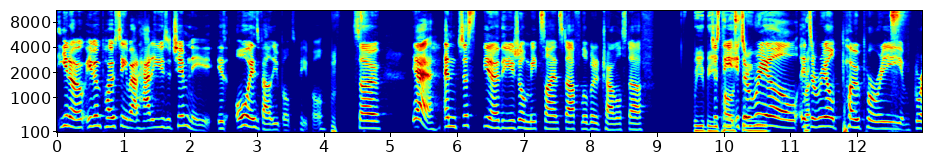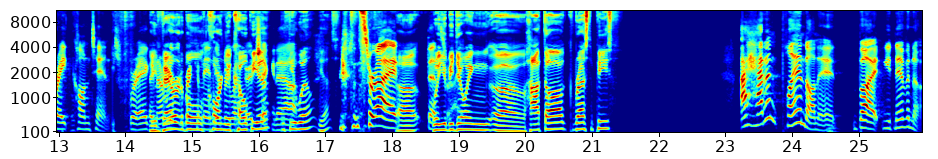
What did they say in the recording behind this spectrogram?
you know, even posting about how to use a chimney is always valuable to people. So, yeah, and just you know the usual meat science stuff, a little bit of travel stuff. Will you be just the, it's a real, it's a real potpourri of great content, Greg. a really veritable go cornucopia, if you will? Yes. That's right. Uh, That's will you be doing uh, hot dog recipes? I hadn't planned on it, but you'd never know.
